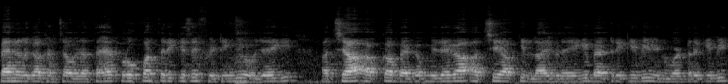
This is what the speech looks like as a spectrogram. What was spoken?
पैनल का खर्चा हो जाता है। प्रॉपर तरीके से फिटिंग भी हो जाएगी। अच्छा आपका बैकअप मिलेगा, अच्छी आपकी लाइफ रहेगी बैटरी की भी इन्वर्टर की भी।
